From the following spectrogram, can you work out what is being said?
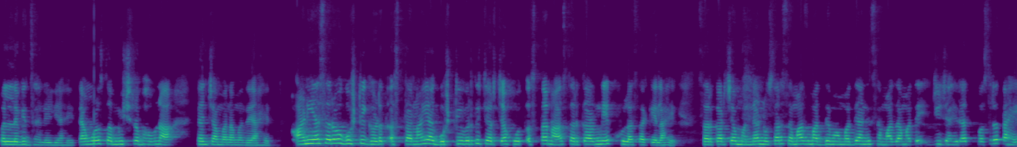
पल्लवित झालेली आहे. त्यामुळे संमिश्र भावना त्यांच्या मनामध्ये आहेत. आणि या सर्व गोष्टी घडत असताना या गोष्टीवरती चर्चा होत असताना सरकारने एक खुलासा केला आहे. सरकारच्या म्हणण्यानुसार समाज माध्यमामध्ये आणि समाजामध्ये जी जाहिरात पसरत आहे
